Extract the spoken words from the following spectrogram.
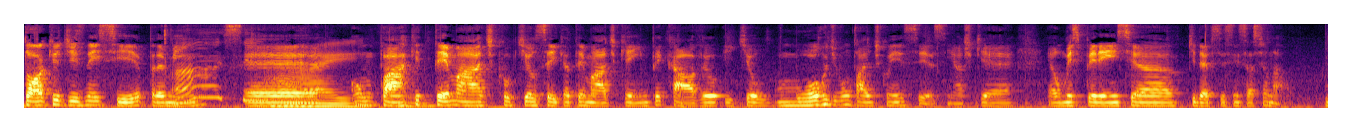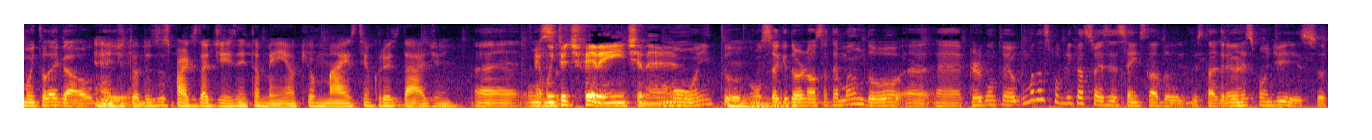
Tokyo Disney Sea, pra mim. Ai, sim. É Ai. um parque temático que eu sei que a temática é impecável e que eu morro de vontade de conhecer, assim. Acho que é, é uma experiência que deve ser sensacional. Muito legal. É, de todos os parques da Disney também, é o que eu mais tenho curiosidade. É, um é muito diferente, né? Muito. Uhum. Um seguidor nosso até mandou, é, é, perguntou em alguma das publicações recentes lá do, do Instagram, eu respondi isso.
